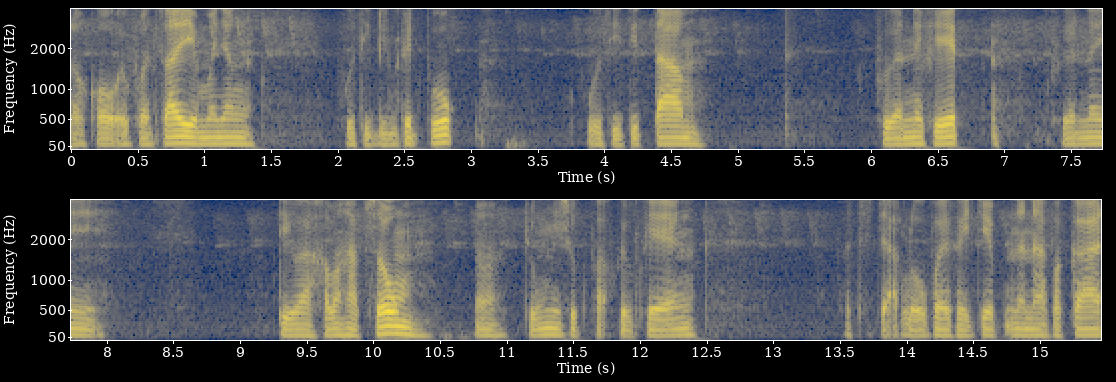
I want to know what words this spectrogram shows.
ดอกขออวยพรใส่มายังผู้ที่ดินเฟซบุ๊กผู้ที่ติดตาม เพื่อนในเพจเพื่อนในที่ว่าเขามาหับส้มเนาะจงมีสุขภาพเข้มแข็งปราศจากโรคภัยไข้เจ็บนานาประการ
